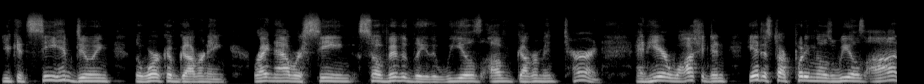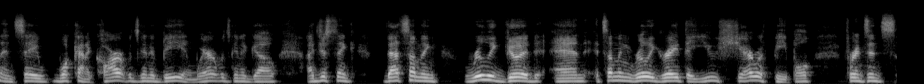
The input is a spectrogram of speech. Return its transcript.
you could see him doing the work of governing. Right now, we're seeing so vividly the wheels of government turn. And here, Washington, he had to start putting those wheels on and say what kind of car it was going to be and where it was going to go. I just think that's something really good. And it's something really great that you share with people. For instance,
